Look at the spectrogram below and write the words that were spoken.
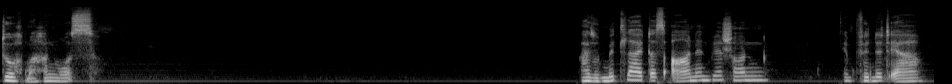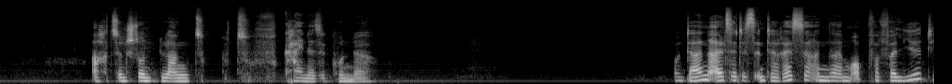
durchmachen muss. Also Mitleid, das ahnen wir schon, empfindet er 18 Stunden lang zu, zu keine Sekunde. Und dann, als er das Interesse an seinem Opfer verliert,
